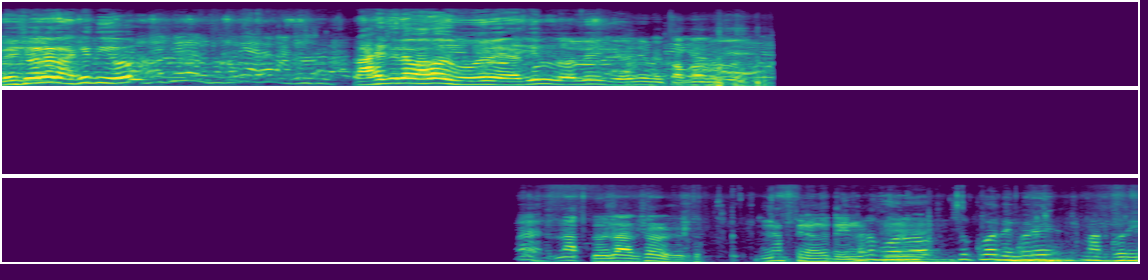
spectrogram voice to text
বেশি হলে রাখি দিও। রাখি দিলে ভালো হইব একদিন নলে কি হয়ে যাবে না না পিনা দিই না শুক্রবার দিন করে মাত করি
